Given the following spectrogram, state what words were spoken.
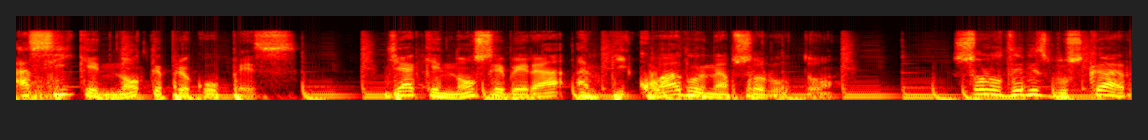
Así que no te preocupes, ya que no se verá anticuado en absoluto. Solo debes buscar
